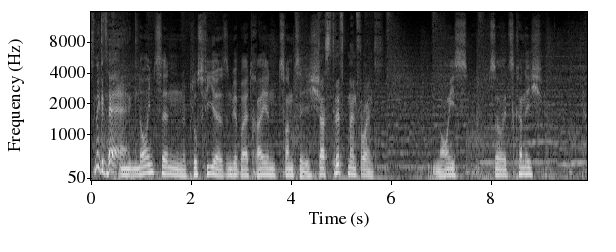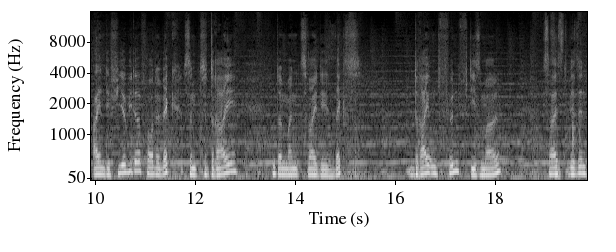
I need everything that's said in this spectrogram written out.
Sneak Attack. 19 plus 4 sind wir bei 23. Das trifft, mein Freund. Nice. So, jetzt kann ich ein D4 wieder vorne weg. Sind 3 und dann meine 2 D6. 3 und 5 diesmal. Das heißt, wir sind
